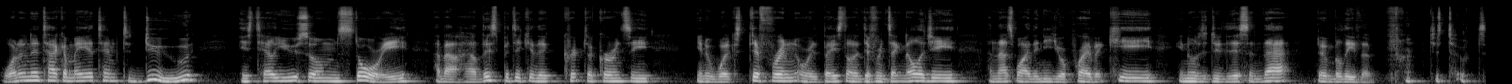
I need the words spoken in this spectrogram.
what an attacker may attempt to do is tell you some story about how this particular cryptocurrency you know works different or is based on a different technology and that's why they need your private key in order to do this and that. Don't believe them. Just don't.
